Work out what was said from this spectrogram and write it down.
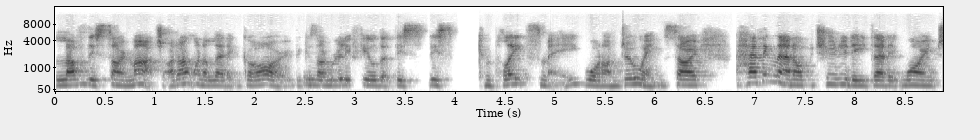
love this so much. I don't want to let it go because mm. i really feel that this this completes me what i'm doing. So having that opportunity that it won't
